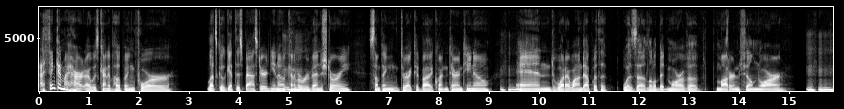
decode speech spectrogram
I think in my heart, I was kind of hoping for let's go get this bastard, you know, kind of a Mhm. revenge story, something directed by Quentin Tarantino. Mhm. And what I wound up with it was a little bit more of a modern film noir. Mm-hmm.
